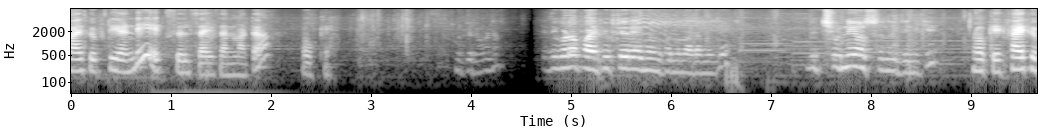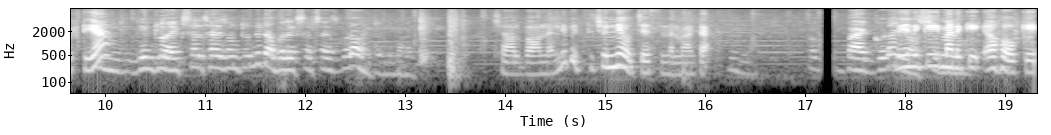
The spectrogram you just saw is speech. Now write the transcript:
ఫైవ్ ఫిఫ్టీ అండి ఎక్సెల్ సైజ్ అన్నమాట. ఓకే. ఇది కూడా ఫైవ్ ఫిఫ్టీ రేంజ్ ఉంటుంది మేడం ఇది. విత్ చున్నీ వస్తుంది దీనికి. ఓకే ఫైవ్ ఫిఫ్టీయా దీంట్లో ఎక్సెల్ సైజ్ ఉంటుంది డబుల్ ఎక్సెల్ సైజ్ కూడా ఉంటుంది మనకి చాలా బాగుందండి. విత్ చున్నీ వచ్చేసింది అనమాట బ్యాగ్ కూడా దీనికి. మనకి ఓకే.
